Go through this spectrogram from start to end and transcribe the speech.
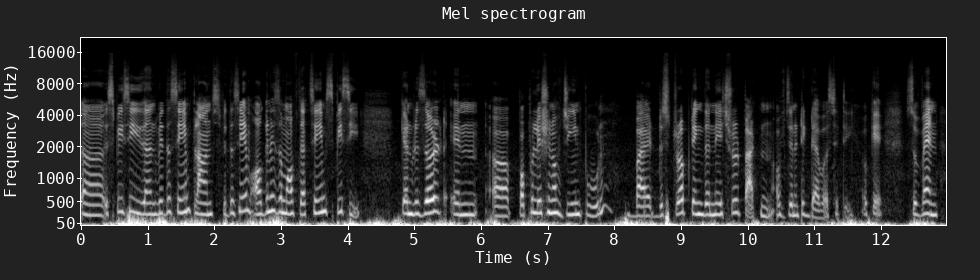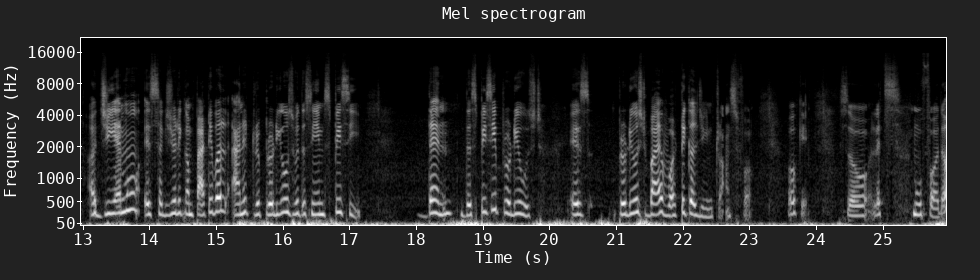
uh, species and with the same plants with the same organism of that same species can result in population of gene pool by disrupting the natural pattern of genetic diversity okay? So when a GMO is sexually compatible and it reproduces with the same species then the species produced is produced by vertical gene transfer okay? So let's move further.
